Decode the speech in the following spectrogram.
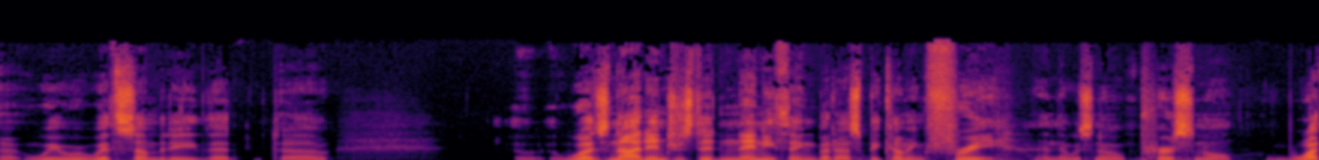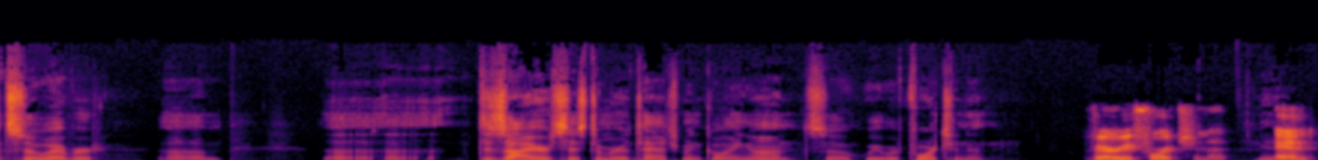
uh, we were with somebody that uh, was not interested in anything but us becoming free and there was no personal whatsoever um, uh, uh desire system or attachment going on. So we were fortunate. Very fortunate. Yeah. And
